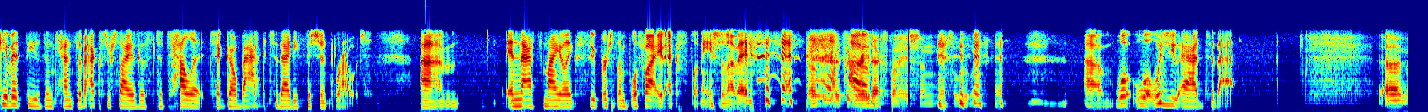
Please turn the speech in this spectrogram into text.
give it these intensive exercises to tell it to go back to that efficient route. Um, and that's my like super simplified explanation of it. it's a great um, explanation. Absolutely. Um, what what would you add to that? Um,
